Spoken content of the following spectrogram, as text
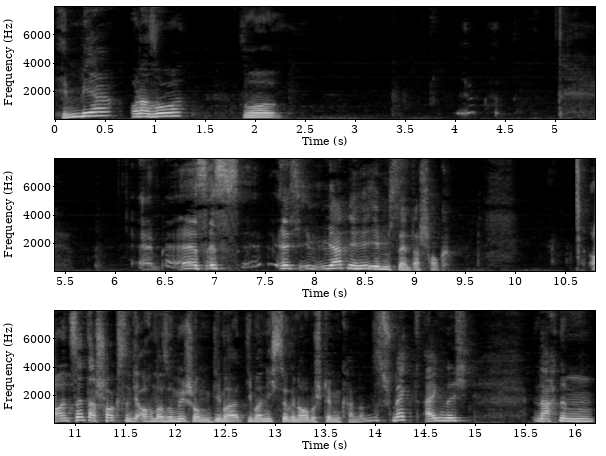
Himbeer oder so. So. Ähm, es ist ich, wir hatten hier eben Center Shock. Und Center Shock sind ja auch immer so Mischungen, die man, die man nicht so genau bestimmen kann. Und es schmeckt eigentlich nach einem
